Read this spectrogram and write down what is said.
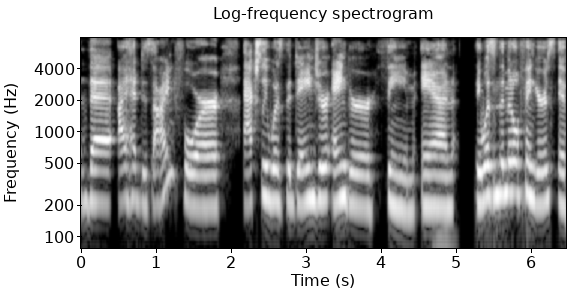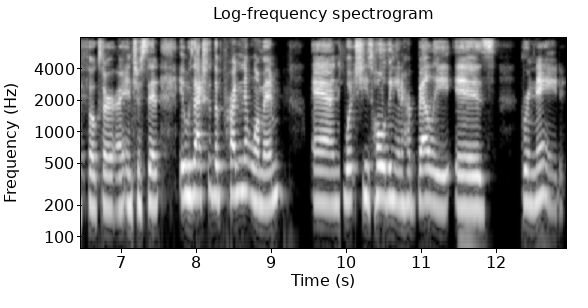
that I had designed for actually was the danger anger theme. And it wasn't the middle fingers, if folks are, are interested. It was actually the pregnant woman. And what she's holding in her belly is grenade.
